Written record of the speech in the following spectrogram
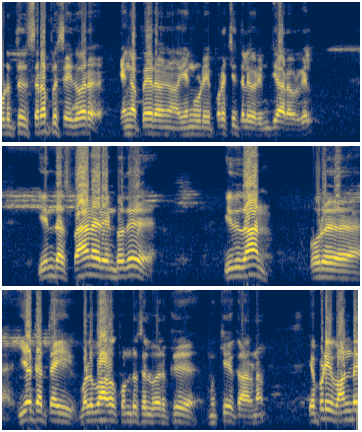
கொடுத்து சிறப்பு செய்தவர் எங்கள் பேர் எங்களுடைய புரட்சி தலைவர் எம்ஜிஆர் அவர்கள். இந்த ஸ்பேனர் என்பது இதுதான் ஒரு இயக்கத்தை வலுவாக கொண்டு செல்வதற்கு முக்கிய காரணம். எப்படி வண்டி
